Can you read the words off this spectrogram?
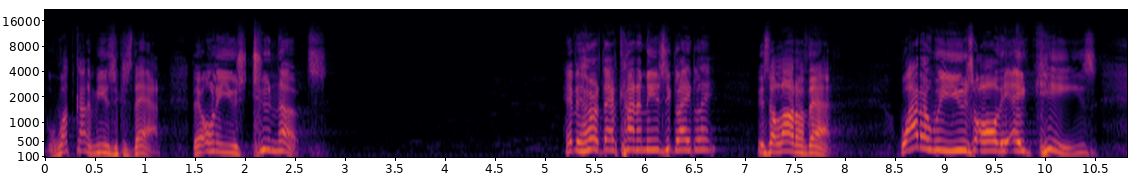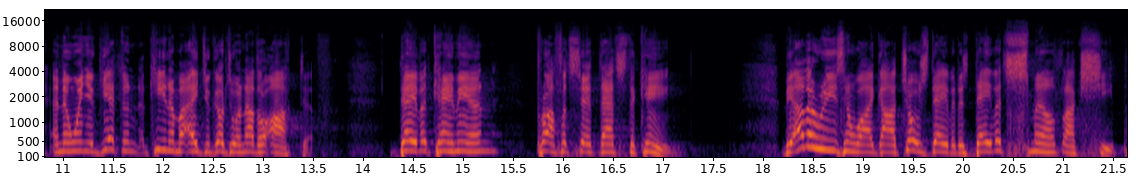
what kind of music is that? They only use two notes. Have you heard that kind of music lately? There's a lot of that. Why don't we use all the eight keys and then when you get to key number eight, you go to another octave? David came in, prophet said, That's the king. The other reason why God chose David is David smelled like sheep.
